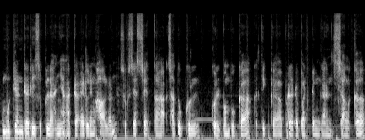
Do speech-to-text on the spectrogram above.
Kemudian dari sebelahnya ada Erling Haaland sukses cetak satu gol gol pembuka ketika berhadapan dengan Schalke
